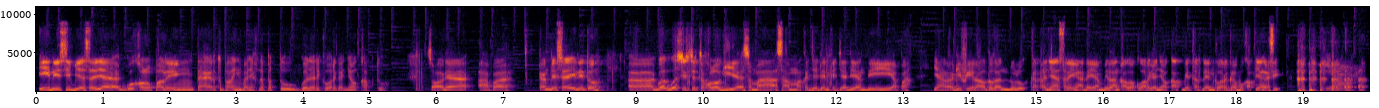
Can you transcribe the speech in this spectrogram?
ini sih biasanya gue kalau paling THR tuh paling banyak dapet tuh gue dari keluarga nyokap tuh. Soalnya apa kan biasanya ini tuh gue gue sih cocokologi ya sama sama kejadian-kejadian di apa yang lagi viral tuh kan dulu katanya sering ada yang bilang kalau keluarga nyokap better than keluarga bokap ya nggak sih? Iya.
